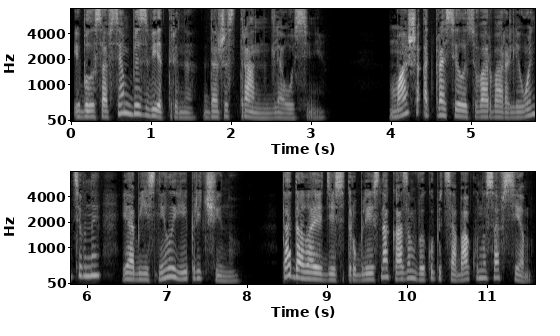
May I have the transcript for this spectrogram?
и было совсем безветренно, даже странно для осени. Маша отпросилась у Варвары Леонтьевны и объяснила ей причину. Та дала ей 10 рублей с наказом выкупить собаку насовсем —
